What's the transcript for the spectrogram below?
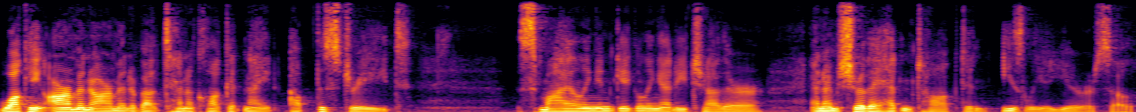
walking arm in arm at about 10 o'clock at night up the street, smiling and giggling at each other. And I'm sure they hadn't talked in easily a year or so.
